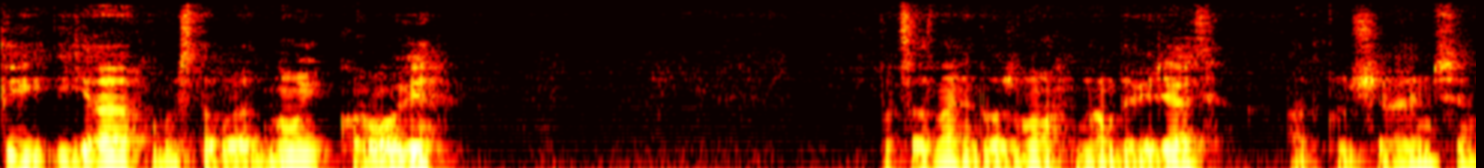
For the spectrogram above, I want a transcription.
ты и я, мы с тобой одной крови. Подсознание должно нам доверять. Отключаемся.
